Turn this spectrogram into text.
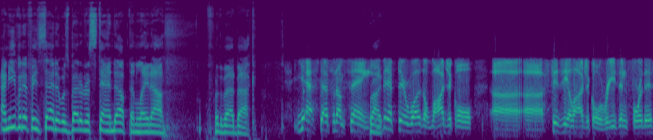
and even if he said it was better to stand up than lay down for the bad back. Yes, that's what I'm saying. Right. Even if there was a logical, uh, uh, physiological reason for this,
